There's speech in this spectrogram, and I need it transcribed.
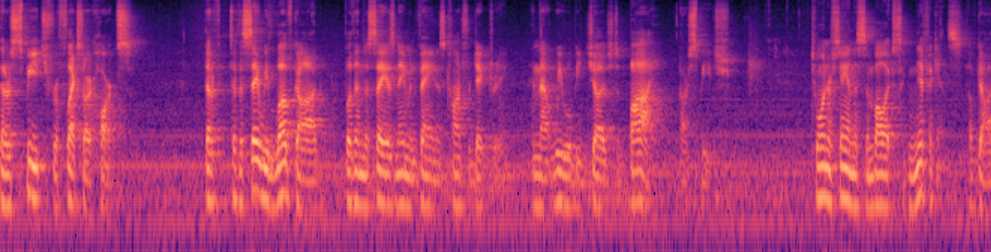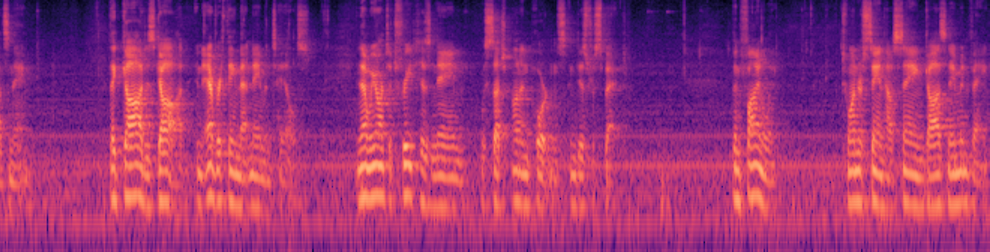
that our speech reflects our hearts. That, if, to say we love God, but then to say his name in vain is contradictory, and that we will be judged by our speech. To understand the symbolic significance of God's name, that God is God in everything that name entails, and that we aren't to treat his name with such unimportance and disrespect. Then finally, to understand how saying God's name in vain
